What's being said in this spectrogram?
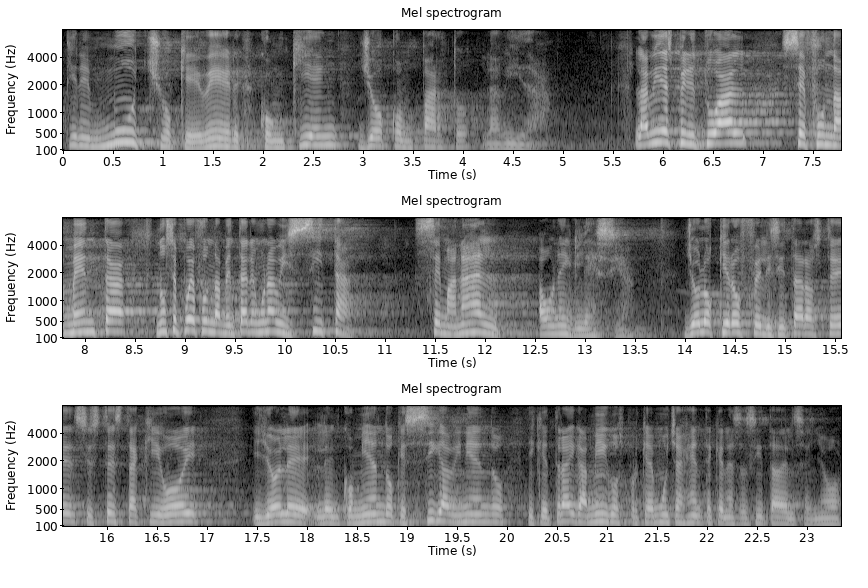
tiene mucho que ver con quién yo comparto la vida. La vida espiritual se fundamenta, no se puede fundamentar en una visita semanal a una iglesia. Yo lo quiero felicitar a usted si usted está aquí hoy y yo le, le, encomiendo que siga viniendo y que traiga amigos porque hay mucha gente que necesita del Señor.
